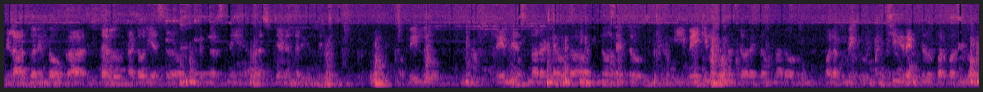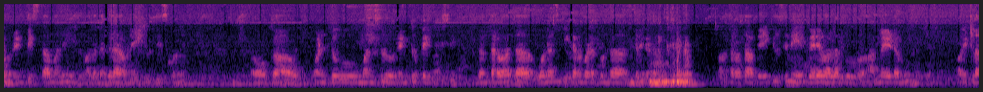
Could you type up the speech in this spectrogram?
వీళ్ళ ఆధ్వర్యంలో ఒక ఇద్దరు నటోరియస్ క్రిమినల్స్ని అరెస్ట్ చేయడం జరిగింది. వీళ్ళు ఏం చేస్తున్నారంటే ఒక ఇన్నోసెంట్ ఈ వెహికల్ ఓనర్స్ ఎవరైతే ఉన్నారో వాళ్ళకు మీకు మంచి రెంట్ పర్పస్లో రెంట్ ఇస్తామని వాళ్ళ దగ్గర వెహికల్ తీసుకొని ఒక one two months rent pay చేసి దాని తర్వాత ఓనర్స్కి కనబడకుండా తిరగడం ఆ తర్వాత ఆ వెహికల్స్ని వేరే వాళ్ళకు అమ్మేయడము ఇట్లా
